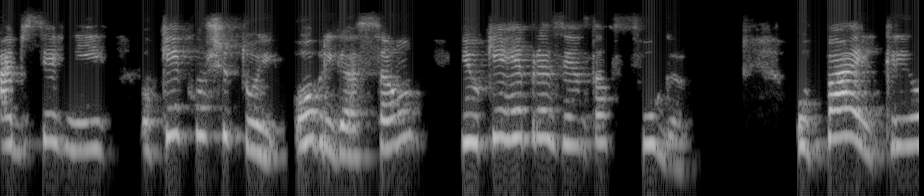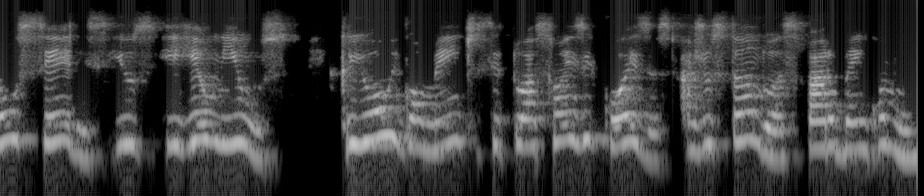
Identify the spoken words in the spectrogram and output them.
a discernir o que constitui obrigação e o que representa fuga. O Pai criou os seres e, os, e reuniu-os, criou igualmente situações e coisas, ajustando-as para o bem comum.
